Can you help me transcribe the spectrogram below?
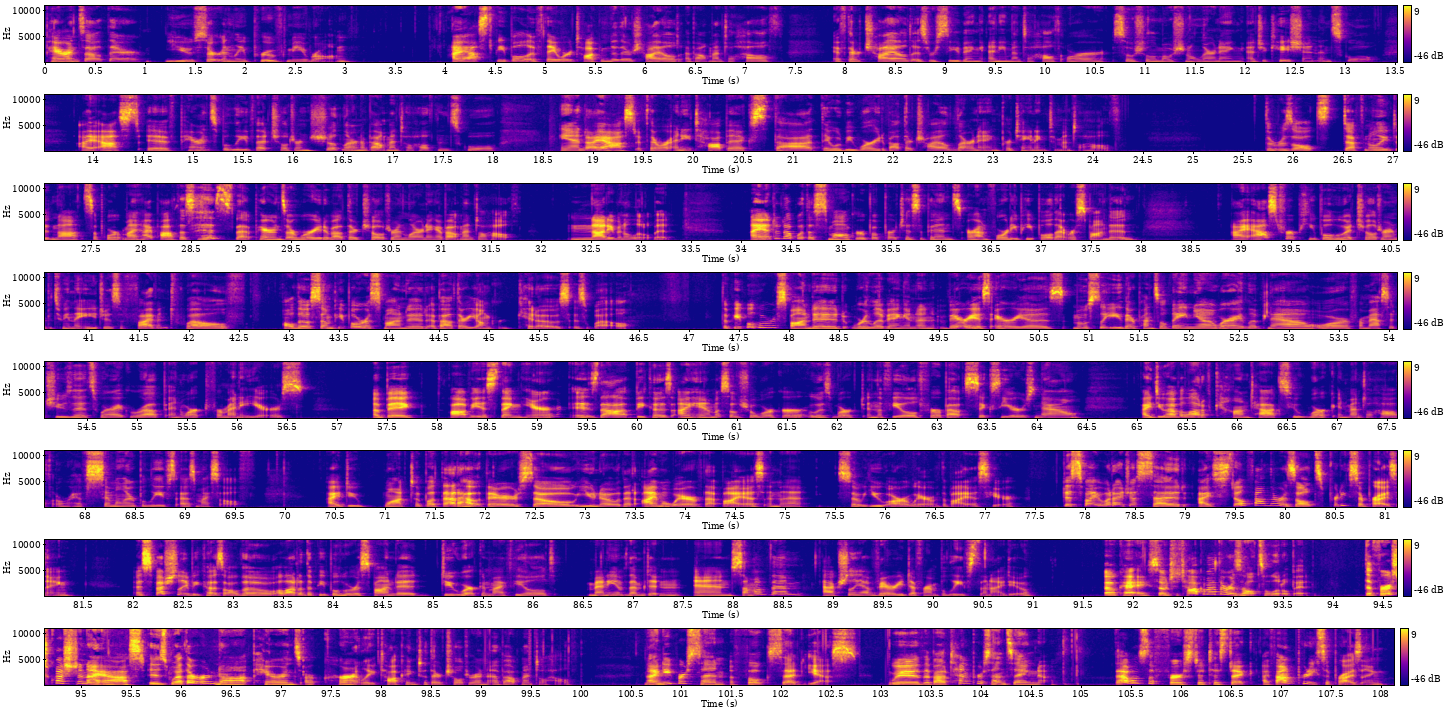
Parents out there, you certainly proved me wrong. I asked people if they were talking to their child about mental health if their child is receiving any mental health or social emotional learning education in school. I asked if parents believe that children should learn about mental health in school, and I asked if there were any topics that they would be worried about their child learning pertaining to mental health. The results definitely did not support my hypothesis that parents are worried about their children learning about mental health. Not even a little bit. I ended up with a small group of participants, around 40 people, that responded. I asked for people who had children between the ages of 5 and 12, although some people responded about their younger kiddos as well. The people who responded were living in various areas, mostly either Pennsylvania, where I live now, or from Massachusetts, where I grew up and worked for many years. A big obvious thing here is that because I am a social worker who has worked in the field for about six years now, I do have a lot of contacts who work in mental health or have similar beliefs as myself. I do want to put that out there so you know that I'm aware of that bias and that so you are aware of the bias here. Despite what I just said, I still found the results pretty surprising, especially because although a lot of the people who responded do work in my field, many of them didn't, and some of them actually have very different beliefs than I do. Okay, so to talk about the results a little bit. The first question I asked is whether or not parents are currently talking to their children about mental health. 90% of folks said yes, with about 10% saying no. That was the first statistic I found pretty surprising.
